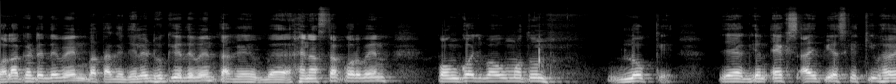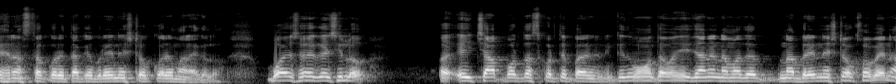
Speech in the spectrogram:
গলা কেটে দেবেন বা তাকে জেলে ঢুকিয়ে দেবেন, তাকে হেনাস্তা করবেন। পঙ্কজবাবু মতন লোককে, যে একজন এক্স আইপিএসকে কীভাবে হেনাস্তা করে, তাকে ব্রেন স্ট্রোক করে মারা গেল। বয়স হয়ে গেছিল, এই চাপ বরদাস্ত করতে পারেনি। কিন্তু মমতা ব্যানার্জি জানেন, আমাদের না ব্রেন স্ট্রোক হবে, না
